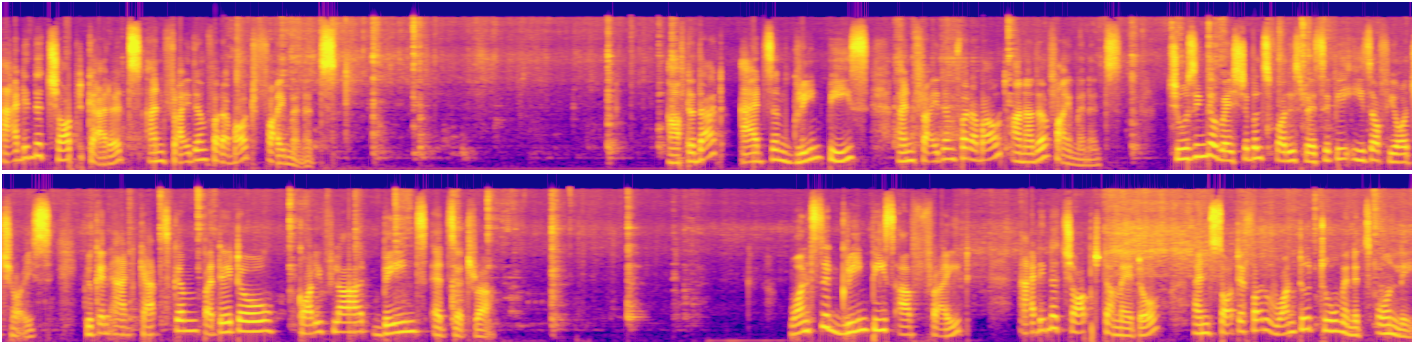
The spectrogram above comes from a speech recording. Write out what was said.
add in the chopped carrots and fry them for about 5 minutes. After that, add some green peas and fry them for about another 5 minutes. Choosing the vegetables for this recipe is of your choice. You can add capsicum, potato, cauliflower, beans, etc. Once the green peas are fried, add in the chopped tomato and saute for 1 to 2 minutes only.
